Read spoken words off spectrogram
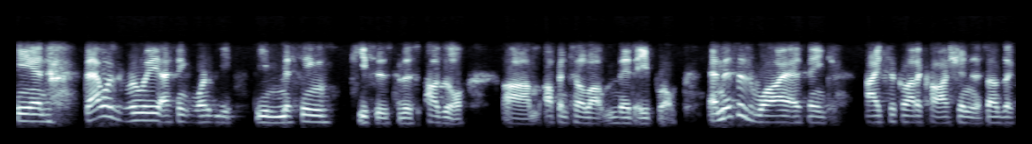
And that was really, I think, one of the, the missing pieces to this puzzle um, up until about mid-April. And this is why I think I took a lot of caution. And it sounds like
